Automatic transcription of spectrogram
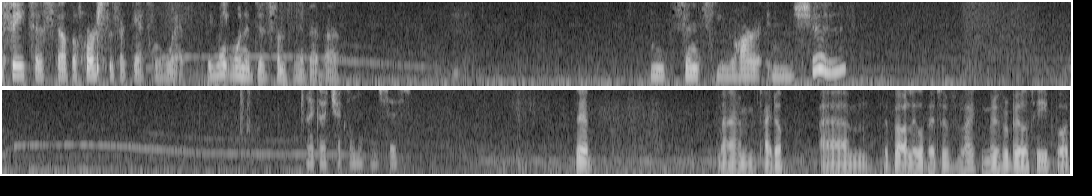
Say to Estelle, the horses are getting wet. We might want to do something about that. And since you are in the shoes, I go check on the horses. They're um, tied up. Um, they've got a little bit of like maneuverability, but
